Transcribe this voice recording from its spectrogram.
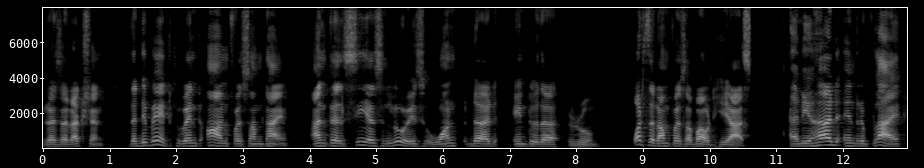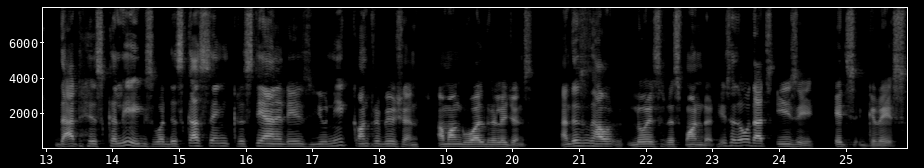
resurrection. The debate went on for some time until C.S. Lewis wandered into the room. What's the rumpus about? he asked. And he heard in reply that his colleagues were discussing Christianity's unique contribution among world religions. And this is how Lewis responded. He said, Oh, that's easy. It's grace.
